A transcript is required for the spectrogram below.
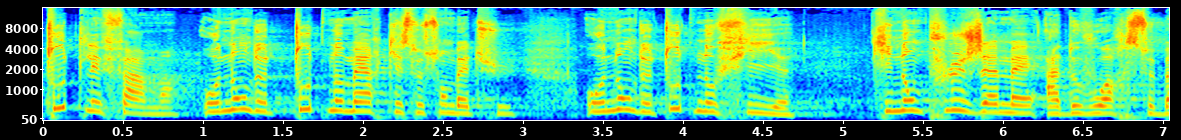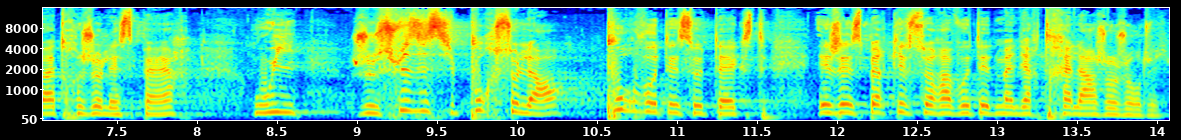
toutes les femmes, au nom de toutes nos mères qui se sont battues, au nom de toutes nos filles qui n'ont plus jamais à devoir se battre, je l'espère, oui, je suis ici pour cela, pour voter ce texte, et j'espère qu'il sera voté de manière très large aujourd'hui.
